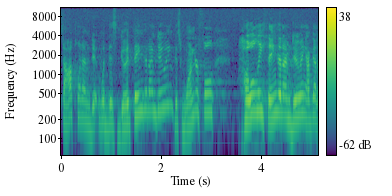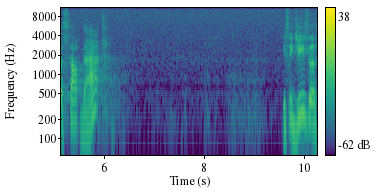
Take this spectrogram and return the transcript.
stop what I'm doing with this good thing that I'm doing, this wonderful, holy thing that I'm doing. I've got to stop that. You see, Jesus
